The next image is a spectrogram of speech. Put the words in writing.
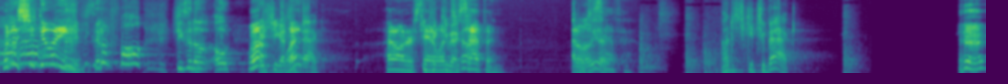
What is she doing? She's gonna fall. She's gonna. Oh, What? wait, she got What? you back. I don't understand picked what just up. happened. I don't What know just either. How did she get you back?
